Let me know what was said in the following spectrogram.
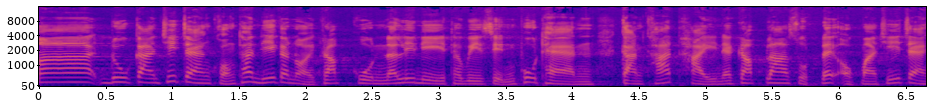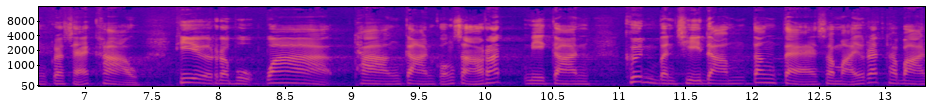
มาดูการชี้แจงของท่านนี้กันหน่อยครับ คุณนลินีทวีสินผู้แทนการค้าไทยนะครับล่าสุดได้ออกมาชี้แจงกระแสข่าว ที่ระบุว่าทางการของสหรัฐมีการขึ้นบัญชีดำตั้งแต่สมัยรัฐบาล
